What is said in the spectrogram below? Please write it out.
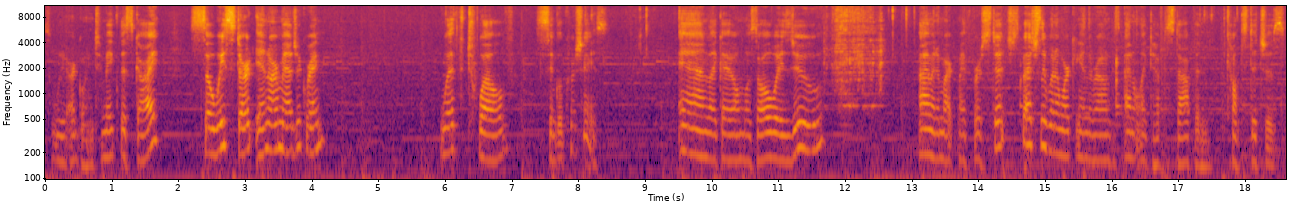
So we are going to make this guy. So we start in our magic ring with 12 single crochets. And like I almost always do, I'm going to mark my first stitch, especially when I'm working in the round because I don't like to have to stop and count stitches.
